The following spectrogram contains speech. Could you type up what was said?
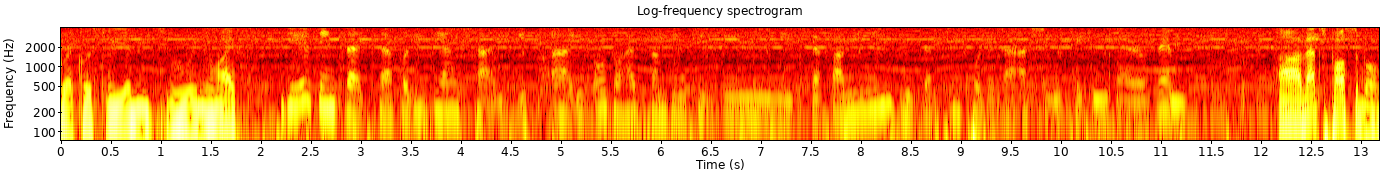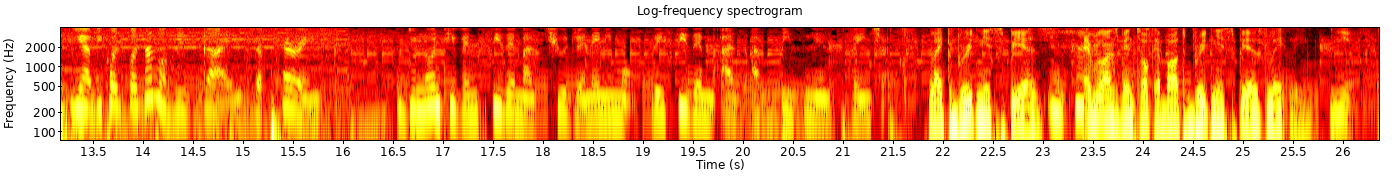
recklessly and ruin your life. Do you think that uh, for these young stars, it uh, it also has something to do with the family, with the people that are actually taking care of them? Uh, that's possible. Yeah, because for some of these guys, the parents do not even see them as children anymore. They see them as a business venture. Like Britney Spears. Mm-hmm. Everyone's been talking about Britney Spears lately. Yes.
